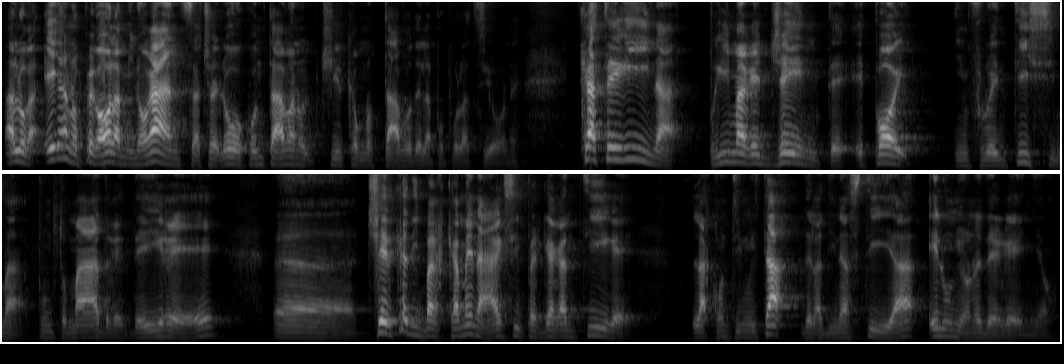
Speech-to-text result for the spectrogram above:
Allora, erano però la minoranza, cioè loro contavano circa un ottavo della popolazione. Caterina, prima reggente e poi influentissima appunto madre dei re, eh, cerca di barcamenarsi per garantire la continuità della dinastia e l'unione del regno.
